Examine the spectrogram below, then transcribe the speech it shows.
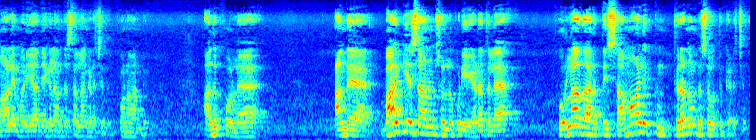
மாலை மரியாதைகள் அந்தஸ்தெல்லாம் கிடைச்சது போன ஆண்டு அது போல அந்த பாக்கியஸ்தானம் சொல்லக்கூடிய இடத்துல பொருளாதாரத்தை சமாளிக்கும் திறனும் ரிசவத்துக்கு கிடைச்சது.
